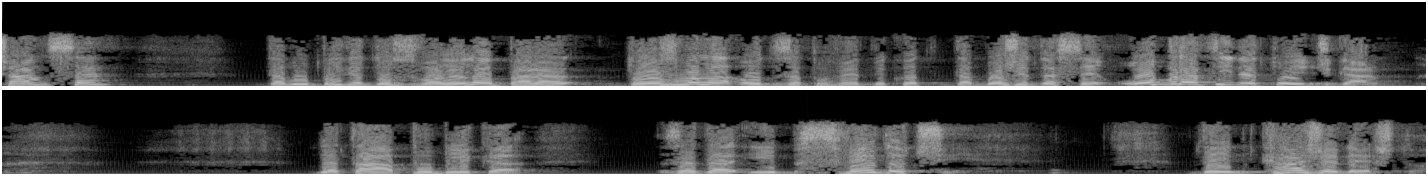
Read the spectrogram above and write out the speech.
шанса да му биде дозволено, бара дозвола од заповедникот, да може да се обрати на тој джган, на таа публика, за да им сведочи, да им каже нешто.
